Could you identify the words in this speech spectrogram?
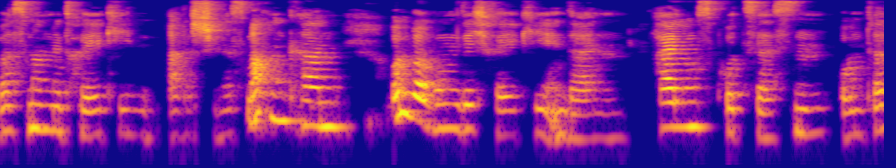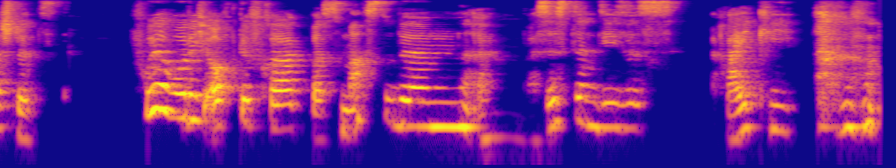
was man mit Reiki alles Schönes machen kann und warum dich Reiki in deinen Heilungsprozessen unterstützt. Früher wurde ich oft gefragt, was machst du denn? Ähm, was ist denn dieses Reiki?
